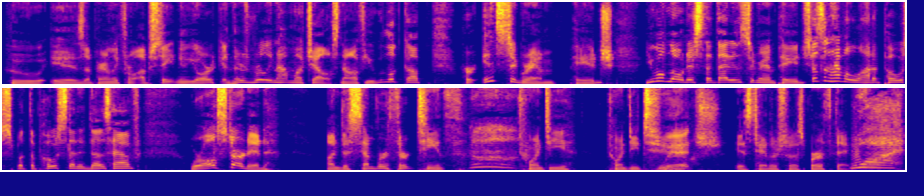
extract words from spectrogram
who is apparently from upstate New York, and there's really not much else. Now, if you look up her Instagram page, you will notice that that Instagram page doesn't have a lot of posts, but the posts that it does have were all started on December thirteenth, twenty twenty two, Which? is Taylor Swift's birthday. What?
